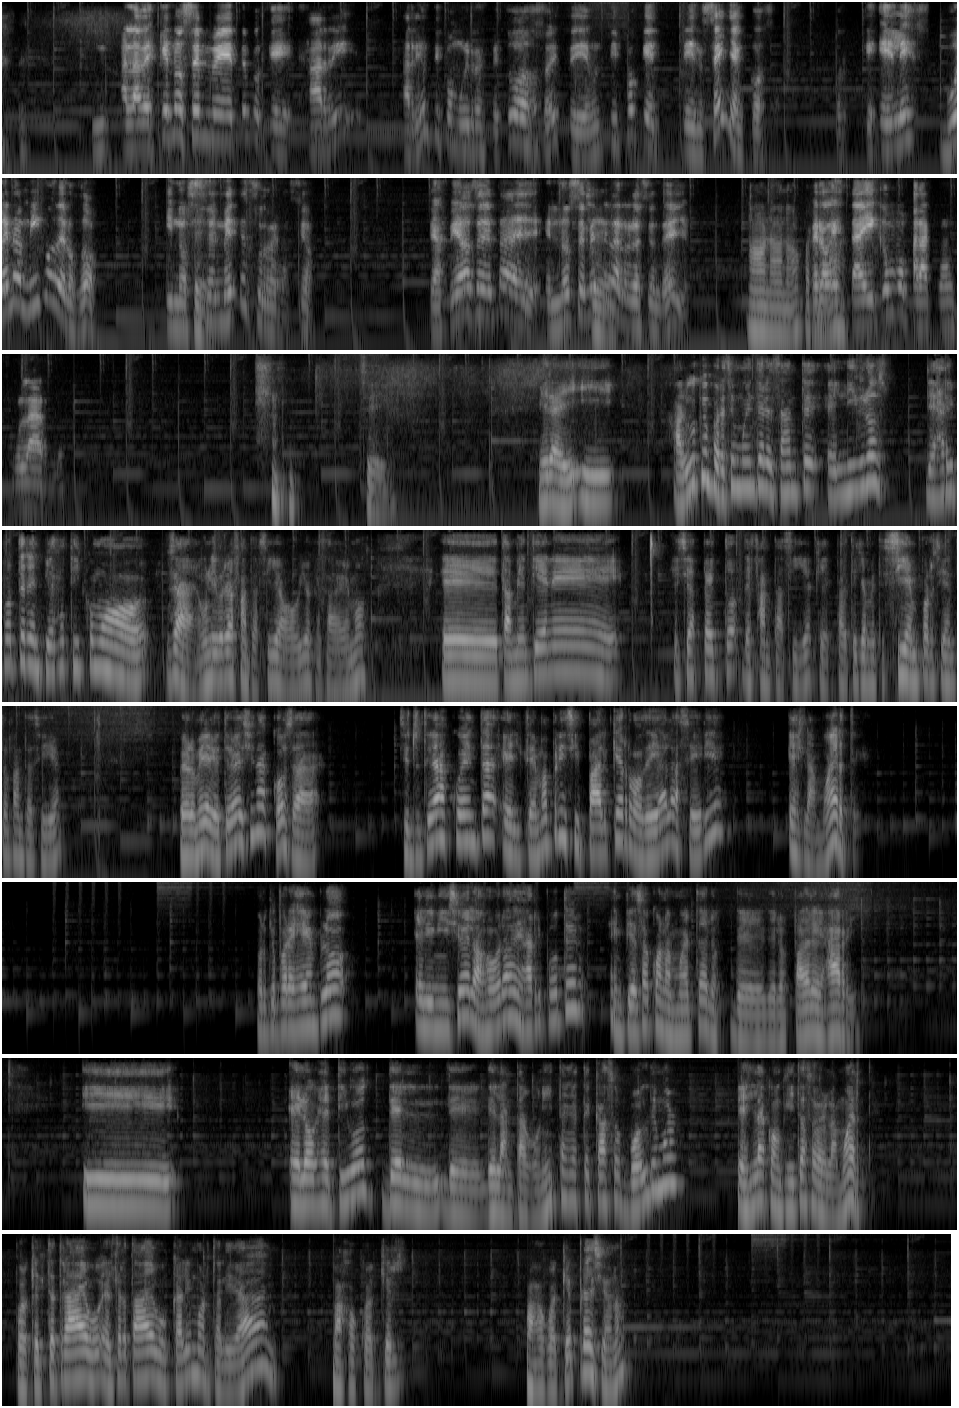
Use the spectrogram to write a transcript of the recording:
a la vez que no se mete, porque Harry, Harry es un tipo muy respetuoso, ¿viste? Y es un tipo que te enseñan cosas. Porque él es buen amigo de los dos y no se mete en su relación. ¿Te has fijado ese detalle? Él no se mete en la relación de ellos. No, no, no. Pero está ahí como para consolarlo. sí. Mira, y, algo que me parece muy interesante, el libro de Harry Potter empieza así como, o sea, es un libro de fantasía, obvio que sabemos. Eh, también tiene ese aspecto de fantasía, que es prácticamente 100% fantasía. Pero mira, yo te voy a decir una cosa. Si tú te das cuenta, el tema principal que rodea la serie es la muerte. Porque, por ejemplo, el inicio de las obras de Harry Potter empieza con la muerte de los, padres de Harry. Y el objetivo del, antagonista, en este caso Voldemort, es la conquista sobre la muerte. Porque él, trataba de, buscar la inmortalidad bajo cualquier precio, ¿no?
